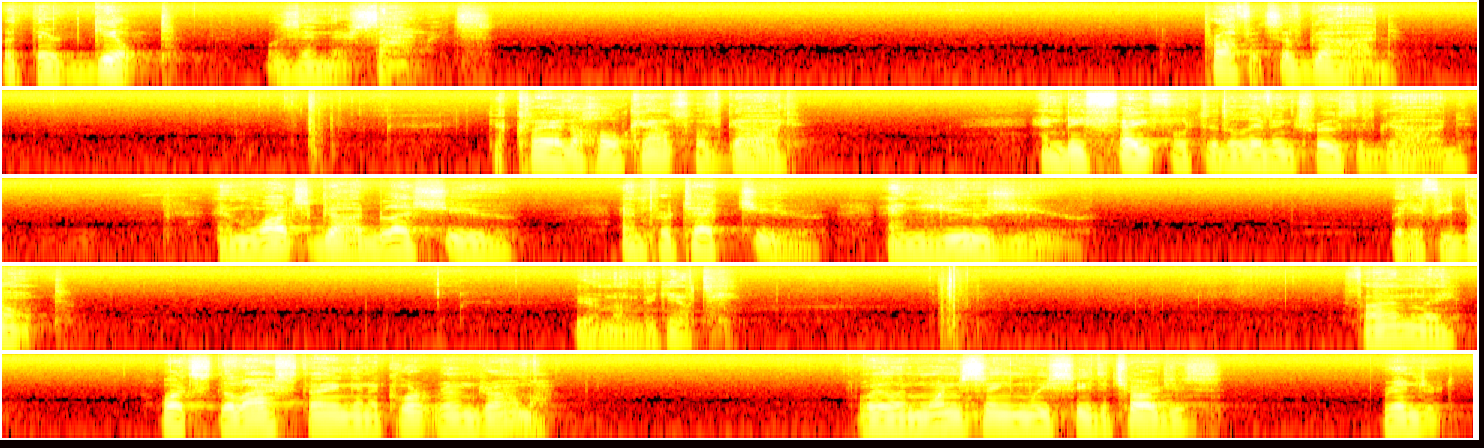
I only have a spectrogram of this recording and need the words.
But their guilt was in their silence. Prophets of God declare the whole counsel of God and be faithful to the living truth of God and watch God bless you and protect you and use you. But if you don't, you're among the guilty. Finally, what's the last thing in a courtroom drama? Well, in one scene, we see the charges rendered.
